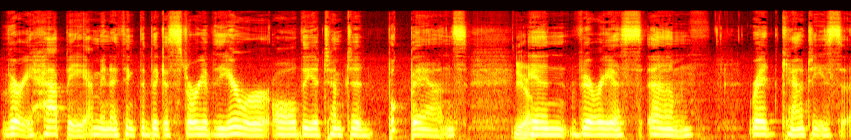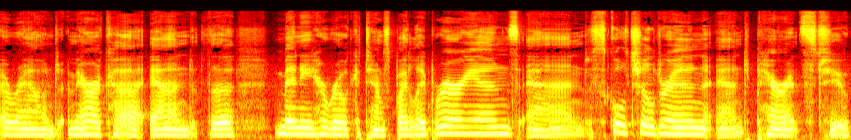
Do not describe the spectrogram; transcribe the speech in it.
very happy. I mean, I think the biggest story of the year were all the attempted book bans yeah. in various um, red counties around America, and the many heroic attempts by librarians and school children and parents to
